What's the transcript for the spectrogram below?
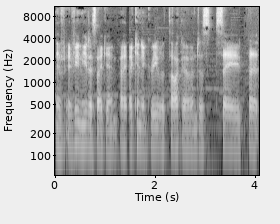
If if you need a second, I, I can agree with Taco and just say that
